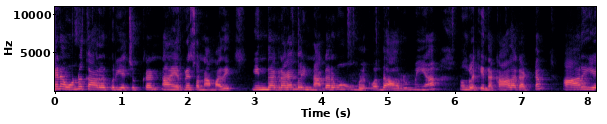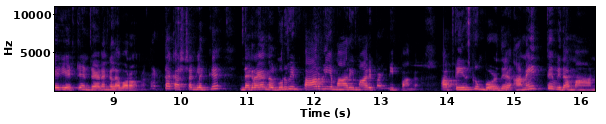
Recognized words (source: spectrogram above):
ஏன்னா ஒன்றுக்காரருக்குரிய சுக்கரன் நான் ஏற்கனவே சொன்ன மாதிரி இந்த கிரகங்களின் நகர்வும் உங்களுக்கு வந்து அருமையாக உங்களுக்கு இந்த காலகட்டம் ஆறு ஏழு எட்டு என்ற இடங்களை வரும். பட்ட கஷ்டங்களுக்கு இந்த கிரகங்கள் குருவின் பார்வையை மாறி மாறி பயணிப்பாங்க அப்படி இருக்கும்பொழுது அனைத்து விதமான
